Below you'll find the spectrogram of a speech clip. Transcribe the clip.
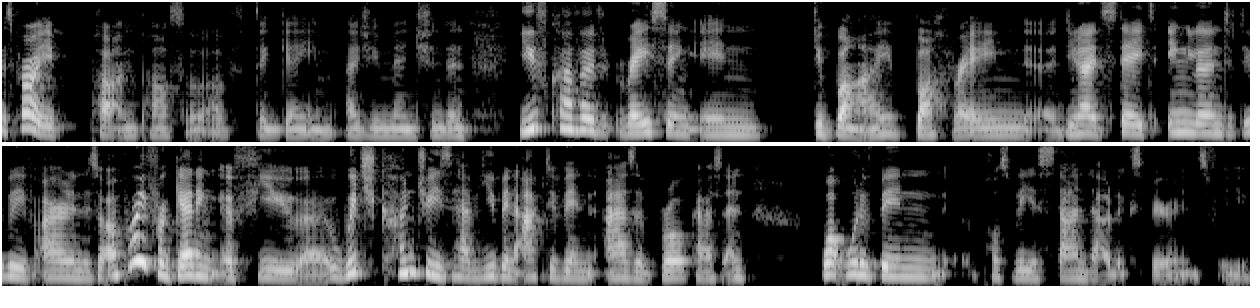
It's probably part and parcel of the game, as you mentioned. And you've covered racing in Dubai, Bahrain, uh, the United States, England, I do believe Ireland as well. I'm probably forgetting a few. Uh, which countries have you been active in as a broadcaster, and what would have been possibly a standout experience for you?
